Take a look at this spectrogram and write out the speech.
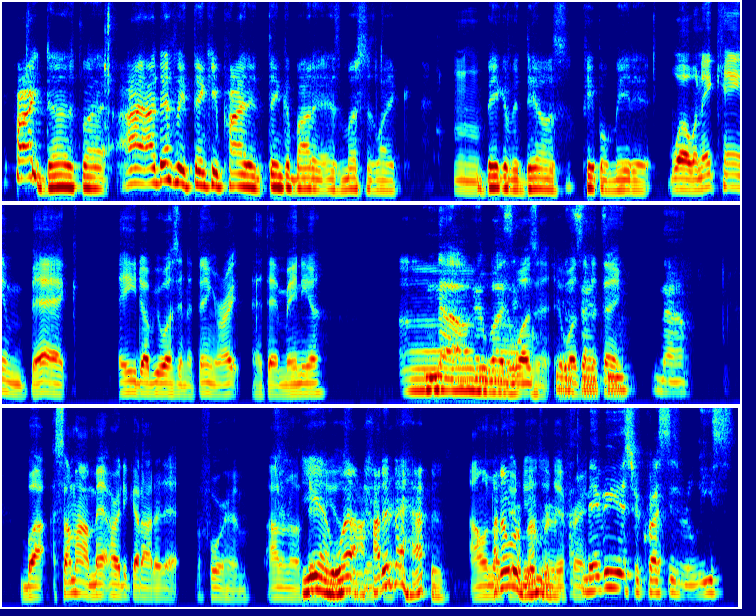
He probably does, but I, I definitely think he probably didn't think about it as much as like Mhm. big of a deal as people made it. Well, when they came back, AEW wasn't a thing, right? At that Mania, No, it Um, wasn't. It wasn't. It wasn't a thing. No. but somehow Matt Hardy got out of that before him. I don't know. If Yeah, well, how did that happen? I don't know. I don't their deals remember. different. Maybe he just requested his release.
